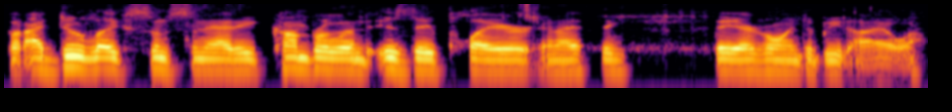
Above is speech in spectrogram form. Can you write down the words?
but I do like Cincinnati. Cumberland is a player, and I think they are going to beat Iowa.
